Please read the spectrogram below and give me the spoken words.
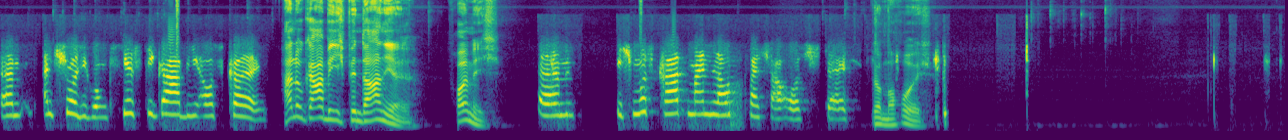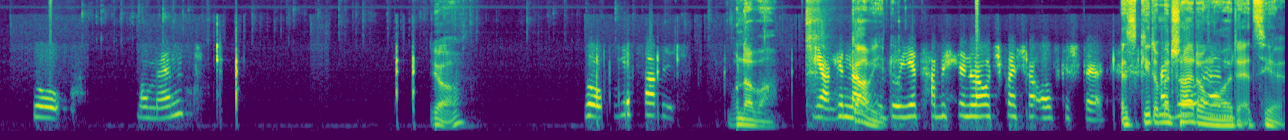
ähm, Entschuldigung, hier ist die Gabi aus Köln. Hallo Gabi, ich bin Daniel. Freue mich. Ähm, ich muss gerade meinen Lautsprecher ausstellen. Ja, mach ruhig. So, Moment. Ja, So, jetzt habe ich. wunderbar. Ja, genau. Gabi. So, jetzt habe ich den Lautsprecher ausgestellt. Es geht um Also, Entscheidungen ähm, heute, erzähl.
